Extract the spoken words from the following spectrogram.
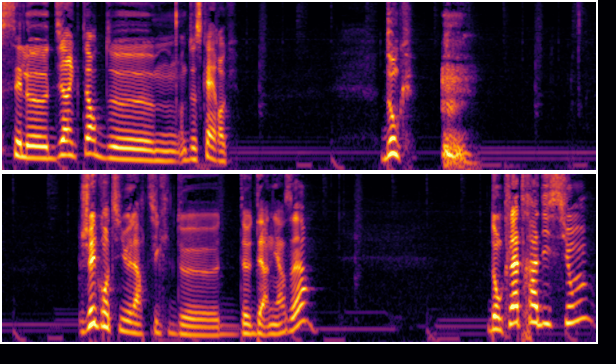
c'est le directeur de, de Skyrock. Donc, je vais continuer l'article de, dernières heures. Donc, la tradition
